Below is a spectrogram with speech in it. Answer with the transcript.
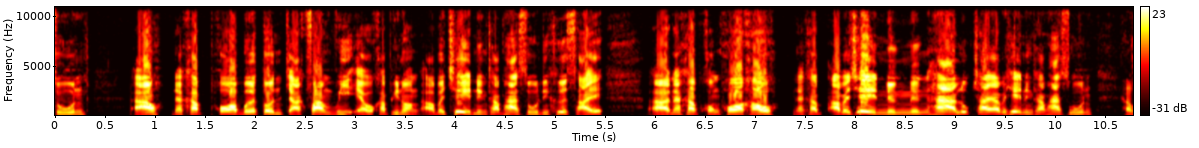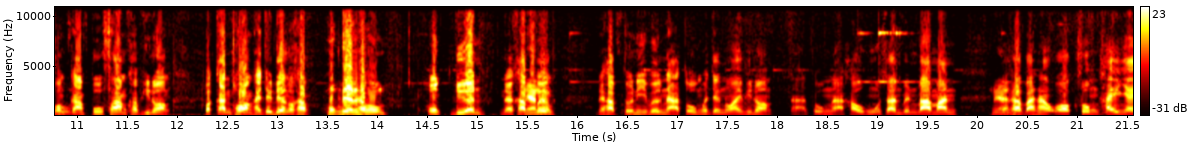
ศูนย์เอานะครับพอเบอร์ต้นจากฟาร์ม VL ครับพี่น้องเอาไปเช่1ทับ50นี่คือสายอ่านะครับของพอเขานะครับเอาไปเช่115ลูกชายเอาไปเช่1ทับครับ50ของผม กามปูฟาร์มครับพี่น้อง ประกันทองหายจักเดือนก่อนครับหกเดือนครับผม6เดือนนะครับแม่นครับ เบิ้งนะครับตัวนี้เบิ้งหน้าตรงเพิ่นจังน้อยพี่น้องหน้าตรงหน้าเขาหูสันเป็นบามันแม่นนะคครัรับบบานเฮาออกส่งไทยใหญ่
